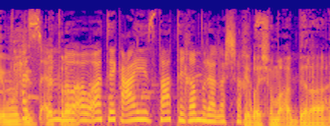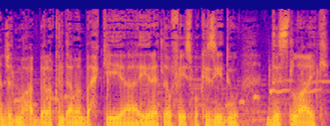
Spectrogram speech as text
emojis بحس إنه فتره اوقات هيك عايز تعطي غمرة للشخص. يا شو معبرة عن جد معبرة. كنت دائما بحكي يا ريت لو فيسبوك يزيدوا. dislike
